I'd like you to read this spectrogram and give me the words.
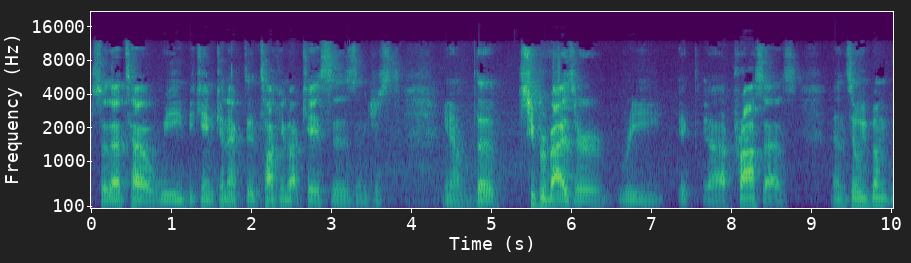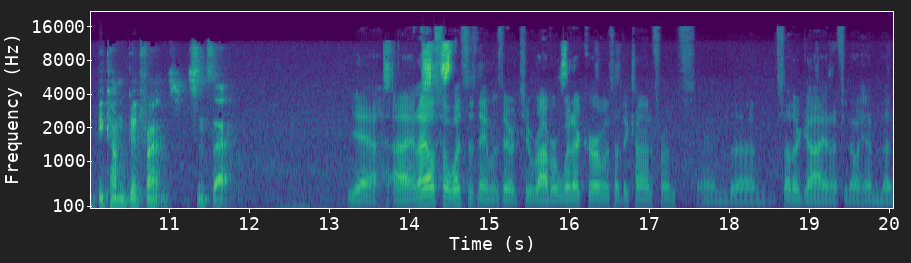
So that's how we became connected, talking about cases and just, you know, the supervisory uh, process. And so we've been, become good friends since that. Yeah, uh, and I also, what's his name was there too? Robert Whitaker was at the conference, and um, this other guy, I don't know if you know him, that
